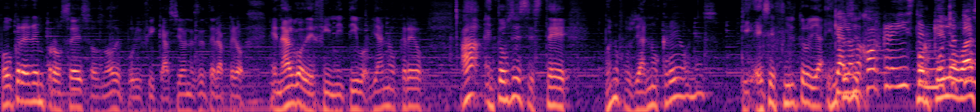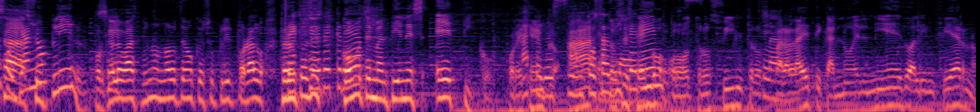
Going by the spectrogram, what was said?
Puedo creer en procesos, ¿no? De purificación, etcétera, pero en algo definitivo, ya no creo. Ah, entonces, este, bueno, pues ya no creo en eso. Que ese filtro ya. Que a lo entonces, mejor creíste ¿Por qué mucho lo vas tiempo, a suplir? ¿Por qué lo vas? Bueno, no lo tengo que suplir por algo. Pero Dejé entonces. ¿cómo te mantienes ético, por Ah, ejemplo? cosas entonces diferentes. tengo otros filtros Claro. para la ética, no el miedo al infierno.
